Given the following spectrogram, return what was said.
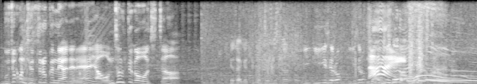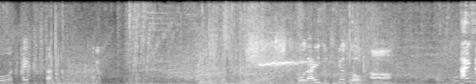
무조건 듀스로 끝내야 되네. 야, 엄청 뜨거워 진짜. 괜찮아, 괜찮아, 괜찮아. 이, 이 기세로? 이 기세로? Nice! 오, hexa. 오, nice, 죽였어. 어. Nice.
